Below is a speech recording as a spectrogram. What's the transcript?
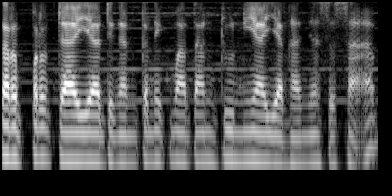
terperdaya dengan kenikmatan dunia yang hanya sesaat,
